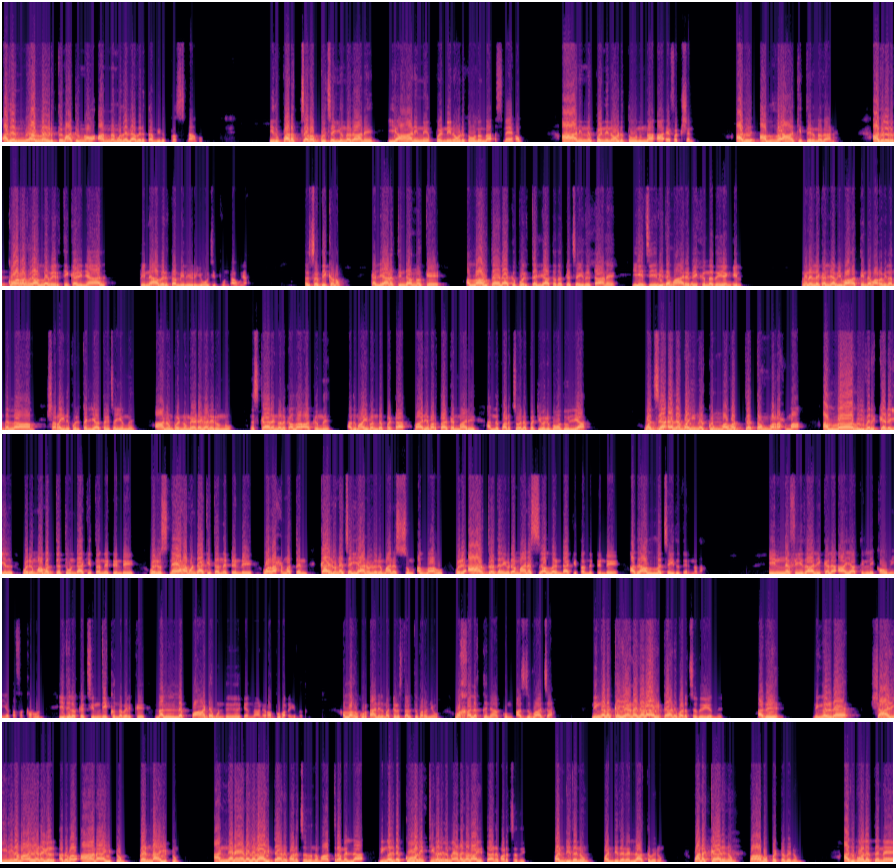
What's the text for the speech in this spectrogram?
അതെന്ന് അല്ല എടുത്തു മാറ്റുന്നോ അന്ന് മുതൽ അവർ തമ്മിൽ പ്രശ്നമാകും ഇത് പടച്ച റബ്ബ് ചെയ്യുന്നതാണ് ഈ ആണിന് പെണ്ണിനോട് തോന്നുന്ന സ്നേഹം. ആണിന് പെണ്ണിനോട് തോന്നുന്ന ആ എഫക്ഷൻ അത് അല്ല ആക്കി തരുന്നതാണ്. അതിലൊരു കുറവ് അല്ല വരുത്തി കഴിഞ്ഞാൽ പിന്നെ അവർ തമ്മിൽ ഒരു യോജിപ്പ് ഉണ്ടാവില്ല അത് ശ്രദ്ധിക്കണം. കല്യാണത്തിന്റെ അന്നൊക്കെ അള്ളാഹു താലാക്ക് പൊരുത്തല്ലാത്തതൊക്കെ ചെയ്തിട്ടാണ് ഈ ജീവിതം ആരംഭിക്കുന്നത് എങ്കിൽ അങ്ങനെയല്ലേ കല്യാ വിവാഹത്തിന്റെ മറവിൽ എന്തെല്ലാം ഷറൈന് പൊരുത്തല്ലാത്തത് ചെയ്യുന്നു. ആണും പെണ്ണും ഇടകലരുന്നു. നിസ്കാരങ്ങൾ കല ആക്കുന്നു അതുമായി ബന്ധപ്പെട്ട ഭാര്യ ഭർത്താക്കന്മാര് അന്ന് പടച്ചോനെ പറ്റി ഒരു ബോധമില്ല അള്ളാഹു ഇവർക്കിടയിൽ ഒരു മവദ്ധത്ത് ഉണ്ടാക്കി തന്നിട്ടുണ്ട്. ഒരു സ്നേഹം ഉണ്ടാക്കി തന്നിട്ടുണ്ട്. റഹ്മത്തൻ കരുണ ചെയ്യാനുള്ള ഒരു മനസ്സും അള്ളാഹു ഒരു ആർദ്രതയുടെ മനസ്സ് അല്ല ഉണ്ടാക്കി തന്നിട്ടുണ്ട്. അത് അല്ല ചെയ്തു തരുന്നതാ. ഇന്ന ഫീദാലിക്കല ആയാത്തില്ലേ കൗമിയ തഫക്കറൂൻ ഇതിലൊക്കെ ചിന്തിക്കുന്നവർക്ക് നല്ല പാഠമുണ്ട് എന്നാണ് റബ്ബ് പറയുന്നത്. അള്ളാഹു ഖുർആാനിൽ മറ്റൊരു സ്ഥലത്ത് പറഞ്ഞു വഹലക്കിനാക്കും അസുവാജ. നിങ്ങളൊക്കെ ഇണകളായിട്ടാണ് പഠിച്ചത് എന്ന്. അത് നിങ്ങളുടെ ശാരീരികമായ ഇണകൾ അഥവാ ആണായിട്ടും പെണ്ണായിട്ടും അങ്ങനെ ഇണകളായിട്ടാണ് പഠിച്ചതെന്ന് മാത്രമല്ല നിങ്ങളുടെ ക്വാളിറ്റികളിലും ഇണകളായിട്ടാണ് പഠിച്ചത്. പണ്ഡിതനും പണ്ഡിതരല്ലാത്തവരും പണക്കാരനും പാവപ്പെട്ടവനും അതുപോലെ തന്നെ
